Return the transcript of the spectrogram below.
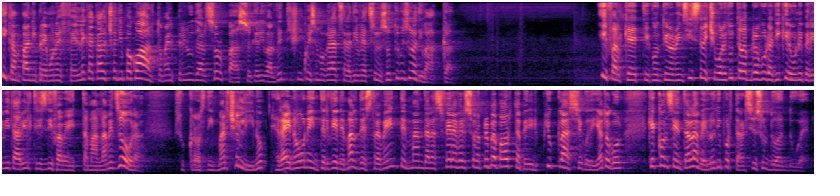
I campani premono e Felleca calcia di poco alto, ma è il preludio al sorpasso che arriva al 25 grazie alla deviazione sotto misura di Vacca. I falchetti continuano a insistere e ci vuole tutta la bravura di Chironi per evitare il tris di Favetta, ma alla mezz'ora, su cross di Marcellino, Rainone interviene maldestramente e manda la sfera verso la propria porta per il più classico degli autogol che consente all'Avello di portarsi sul 2-2.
